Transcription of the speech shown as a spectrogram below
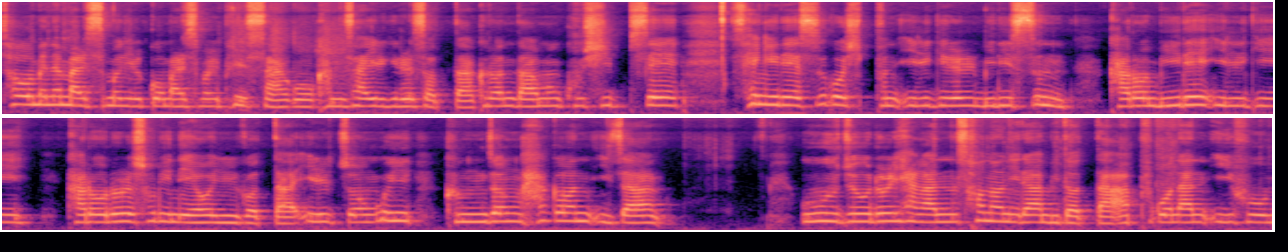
처음에는 말씀을 읽고 말씀을 필사하고 감사 일기를 썼다. 그런 다음은 90세 생일에 쓰고 싶은 일기를 미리 쓴 가로 미래 일기 가로를 소리내어 읽었다. 일종의 긍정 학원이자 우주를 향한 선언이라 믿었다. 아프고 난 이후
